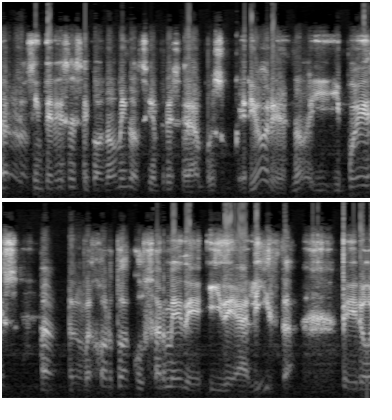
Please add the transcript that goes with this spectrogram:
Pero los intereses económicos siempre serán pues superiores, ¿no? Y, pues a, lo mejor tú acusarme de idealista, pero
